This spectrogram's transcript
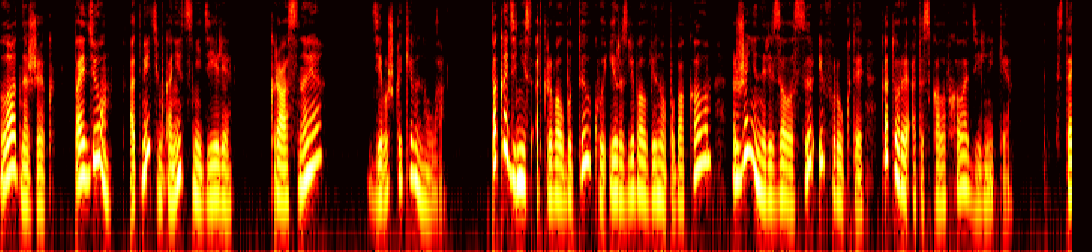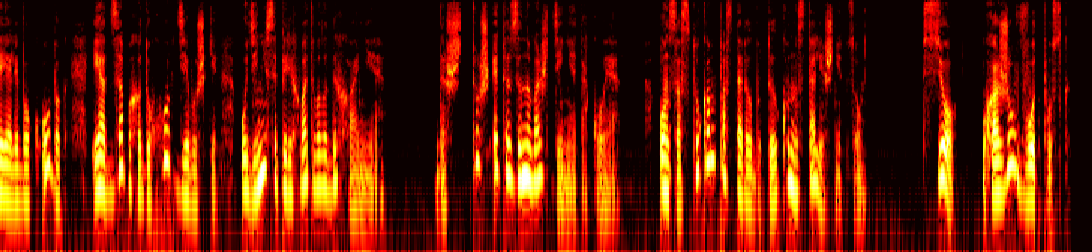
«Ладно, Жек, пойдем, Отметим конец недели. Красная?» Девушка кивнула. Пока Денис открывал бутылку и разливал вино по бокалам, Женя нарезала сыр и фрукты, которые отыскала в холодильнике. Стояли бок о бок, и от запаха духов девушки у Дениса перехватывало дыхание. Да что ж это за наваждение такое? Он со стуком поставил бутылку на столешницу. «Все, ухожу в отпуск».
